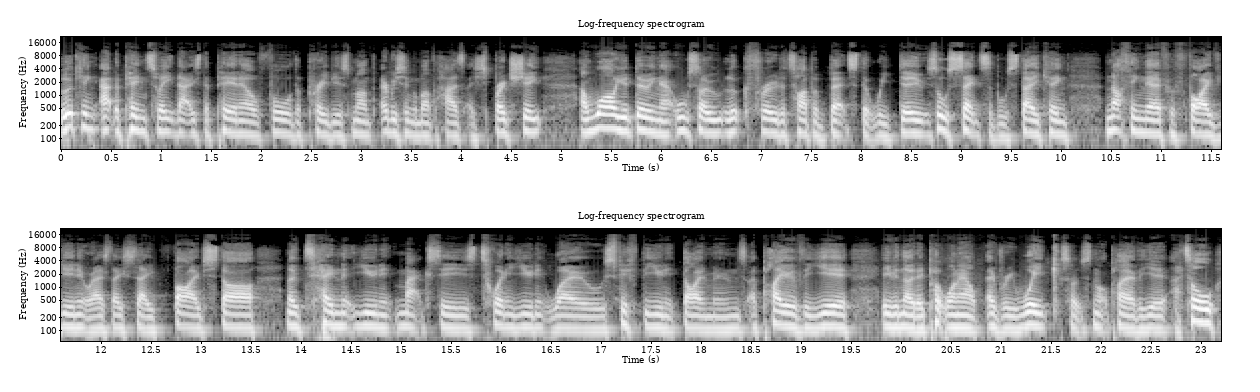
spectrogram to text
Looking at the pin tweet, that is the P&L for the previous month. Every single month has a spreadsheet. And while you're doing that, also look through the type of bets that we do. It's all sensible staking. Nothing there for five unit, or as they say, five star. No 10 unit maxes, 20 unit whales, 50 unit diamonds, a play of the year, even though they put one out every week. So it's not a play of the year at all.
